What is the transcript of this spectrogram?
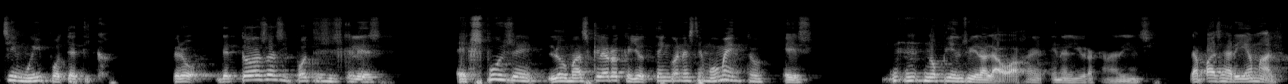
sí, muy hipotética, pero de todas las hipótesis que les expuse, lo más claro que yo tengo en este momento es, no pienso ir a la baja en el libra canadiense, la pasaría mal.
